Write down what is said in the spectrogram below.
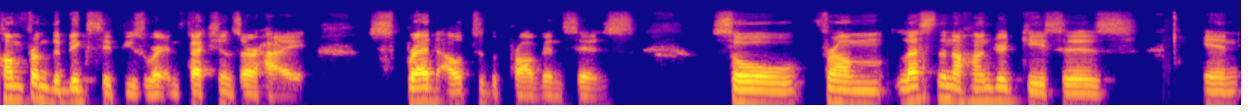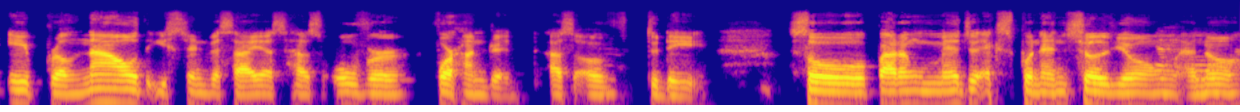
come from the big cities where infections are high, spread out to the provinces. So from less than 100 cases in April. Now the Eastern Visayas has over 400 as of mm. today. So parang medyo exponential yung ano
